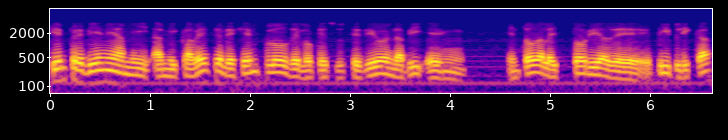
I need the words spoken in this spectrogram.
siempre viene a mi a mi cabeza el ejemplo de lo que sucedió en la en, en toda la historia de bíblica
